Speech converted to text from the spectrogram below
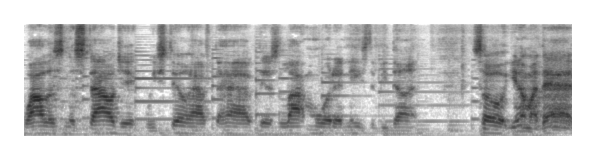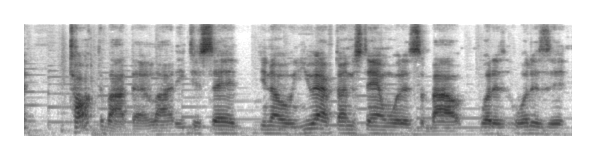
while it's nostalgic, we still have to have. There's a lot more that needs to be done. So, you know, my dad talked about that a lot. He just said, you know, you have to understand what it's about. What is what is it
